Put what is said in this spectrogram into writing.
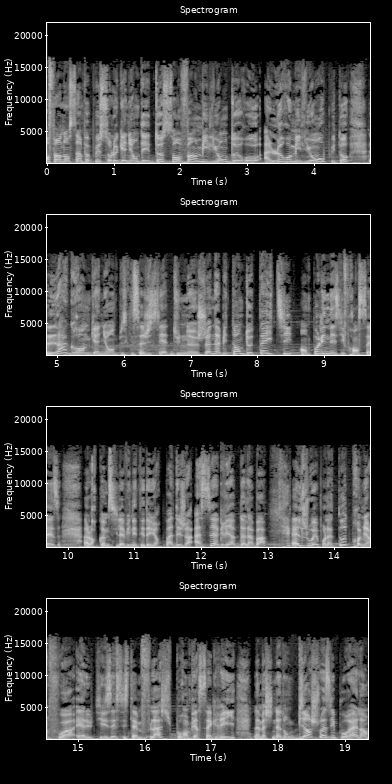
Enfin, on en sait un peu plus sur le gagnant des 220 millions d'euros à l'euro million, ou plutôt la grande gagnante, puisqu'il s'agissait d'une jeune habitante de Tahiti, en Polynésie française. Alors, comme si la vie n'était d'ailleurs pas déjà assez agréable là-bas, elle jouait pour la toute première fois et elle a utilisé le système Flash pour remplir sa grille. La machine a donc bien choisi pour elle. Hein.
